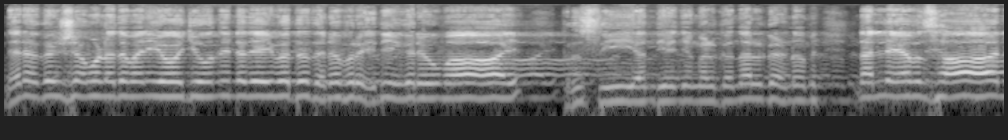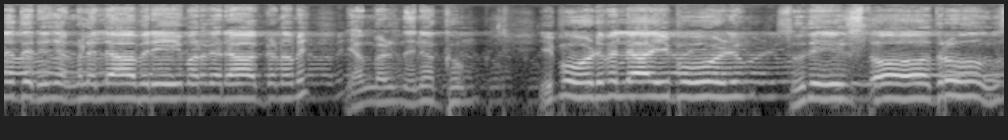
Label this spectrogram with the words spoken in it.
നിനക്ക് ഇഷ്ടമുള്ളതും അനുയോജ്യവും നിന്റെ ദൈവത്തിന് പ്രീതികരവുമായി ക്രിസ്തി അന്ത്യം ഞങ്ങൾക്ക് നൽകണം. നല്ല അവസാനത്തിന് ഞങ്ങൾ എല്ലാവരെയും അർഹരാക്കണമേ ഞങ്ങൾ നിനക്കും ഇപ്പോഴും എല്ലായ്പ്പോഴും സ്തുതി സ്തോത്രവും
